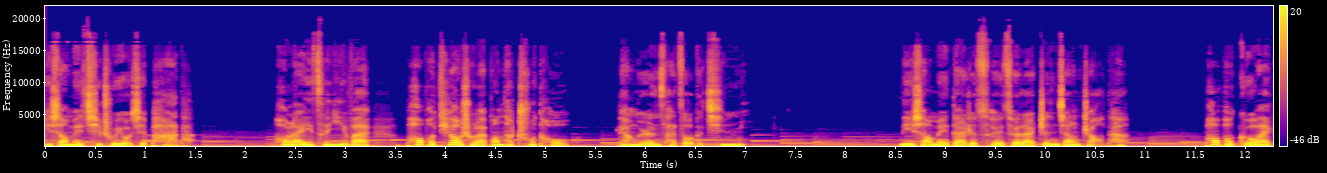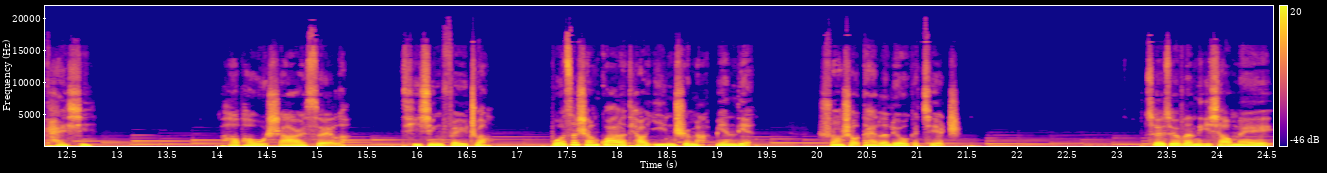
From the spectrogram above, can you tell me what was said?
李小梅起初有些怕他，后来一次意外，泡泡跳出来帮他出头，两个人才走得亲密。李小梅带着翠翠来镇江找他，泡泡格外开心。泡泡五十二岁了，体型肥壮，脖子上挂了条银质马鞭链，双手戴了六个戒指。翠翠问李小梅：“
